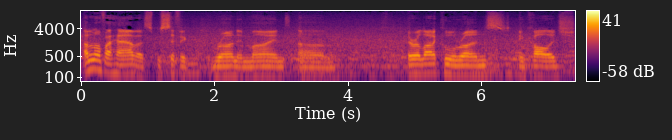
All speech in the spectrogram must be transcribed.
I don't know if I have a specific run in mind. Um, there were a lot of cool runs in college.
